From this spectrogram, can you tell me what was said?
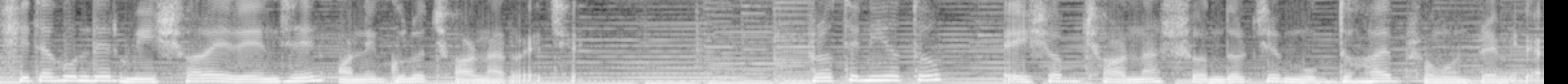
সীতাকুণ্ডের মিরসরাই রেঞ্জে অনেকগুলো ঝর্ণা রয়েছে। প্রতিনিয়ত এইসব ঝর্ণার সৌন্দর্যে মুগ্ধ হয় ভ্রমণপ্রেমীরা।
